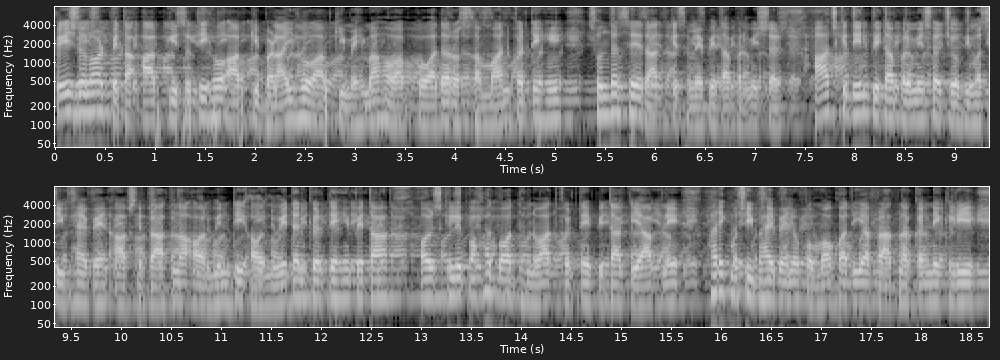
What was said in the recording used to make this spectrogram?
प्रेज द लॉर्ड पिता आपकी स्तुति हो आपकी बड़ाई हो आपकी महिमा हो आपको आदर और सम्मान करते हैं। सुंदर से रात के समय पिता परमेश्वर आज के दिन पिता परमेश्वर जो भी मसीह भाई बहन आपसे प्रार्थना और विनती और निवेदन करते हैं पिता और उसके लिए बहुत बहुत धन्यवाद करते हैं पिता कि आपने हर एक मसीह भाई बहनों को मौका दिया प्रार्थना करने के लिए।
